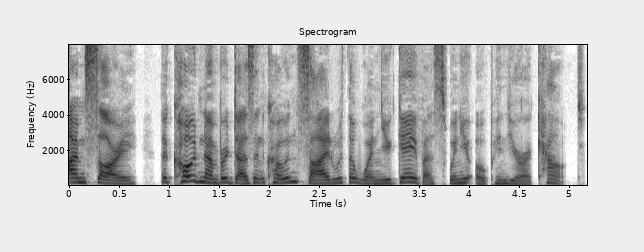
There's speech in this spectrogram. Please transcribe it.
I'm sorry, the code number doesn't coincide with the one you gave us when you opened your account.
